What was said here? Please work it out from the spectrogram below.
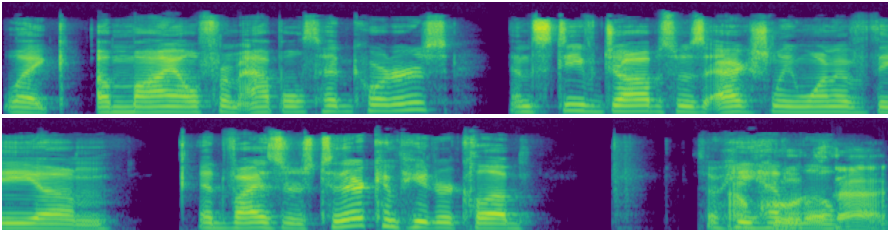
like a mile from Apple's headquarters. And Steve Jobs was actually one of the um, advisors to their computer club. So he How had cool a little,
